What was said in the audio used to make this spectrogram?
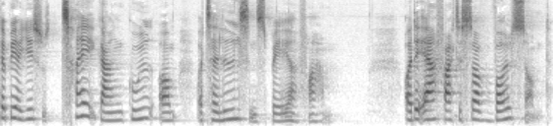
der beder Jesus tre gange Gud om at tage lidelsens bære fra ham. Og det er faktisk så voldsomt,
